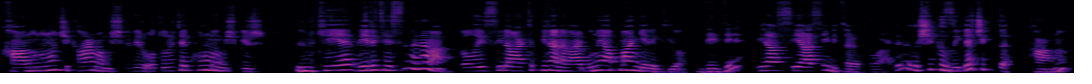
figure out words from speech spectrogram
kanununu çıkarmamış ve bir otorite kurmamış bir ülkeye veri teslim edemem. Dolayısıyla artık bir an evvel bunu yapman gerekiyor dedi. Biraz siyasi bir tarafı vardı ve ışık hızıyla çıktı kanun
